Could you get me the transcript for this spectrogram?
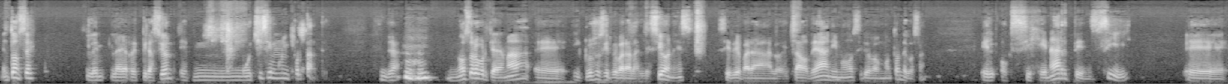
entonces, la, respiración es muchísimo importante. ¿ya? No solo porque además eh, incluso sirve para las lesiones, sirve para los estados de ánimo, sirve para un montón de cosas. El oxigenarte en sí, eh,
